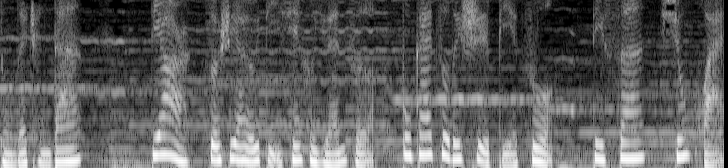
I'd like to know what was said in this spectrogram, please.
懂得承担；第二，做事要有底线和原则，不该做的事别做；第三，胸怀，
